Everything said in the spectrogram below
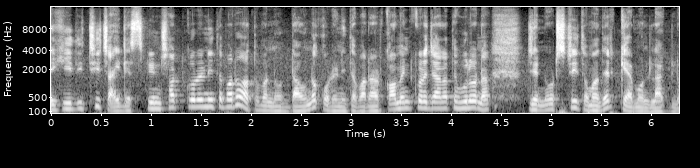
দেখিয়ে দিচ্ছি। চাইলে স্ক্রিনশট করে নিতে পারো, অথবা নোট ডাউনও করে নিতে পারো। আর কমেন্ট করে জানাতে ভুলো না যে নোটসটি তোমাদের কেমন লাগল।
